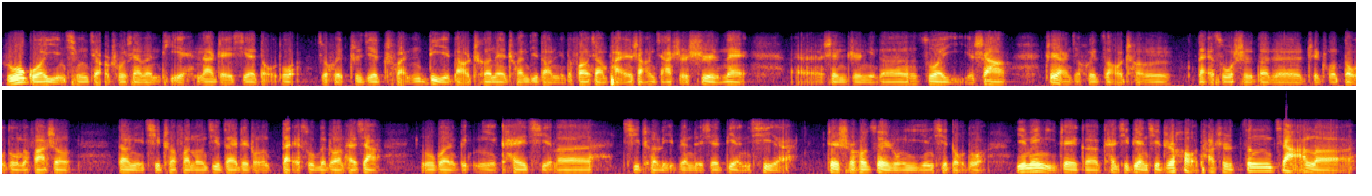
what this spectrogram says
如果引擎角出现问题，那这些抖动就会直接传递到车内，传递到你的方向盘上、驾驶室内，呃，甚至你的座椅上，这样就会造成怠速时的这这种抖动的发生。当你汽车发动机在这种怠速的状态下，如果给你开启了汽车里边这些电器啊，这时候最容易引起抖动，因为你这个开启电器之后，它是增加了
